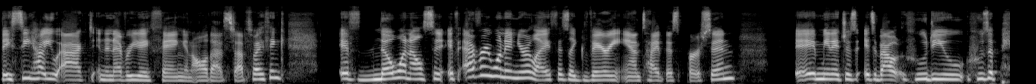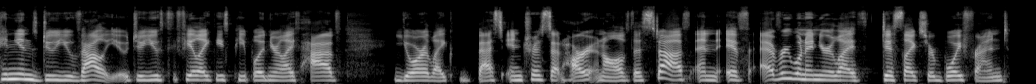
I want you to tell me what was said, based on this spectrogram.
they see how you act in an everyday thing and all that stuff. So I think if no one else, if everyone in your life is like very anti this person, I mean, it just it's about who do you whose opinions do you value? Do you th- feel like these people in your life have your like best interest at heart and all of this stuff? And if everyone in your life dislikes your boyfriend,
